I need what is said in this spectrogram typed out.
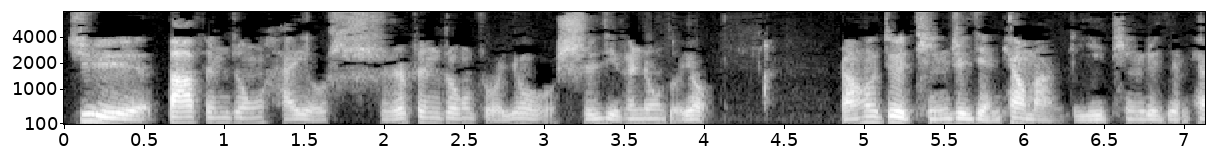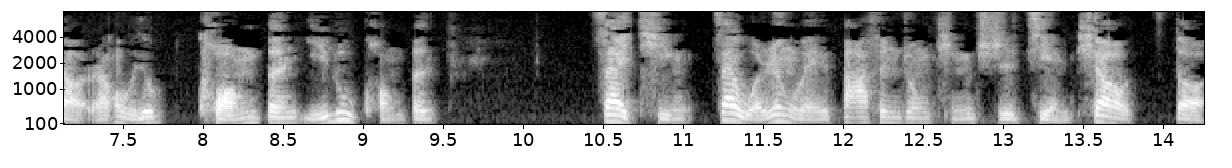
距八分钟还有十分钟左右，十几分钟左右，然后就停止检票嘛，离停止检票，然后我就狂奔，一路狂奔。在停，在我认为八分钟停止检票的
